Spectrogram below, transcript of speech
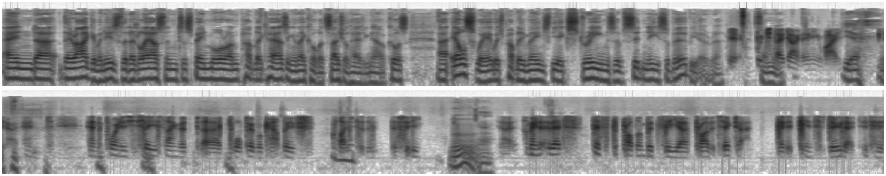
And uh, their argument is that it allows them to spend more on public housing, and they call it social housing now, of course, uh, elsewhere, which probably means the extremes of Sydney suburbia. Uh, Yeah, which somewhere. they don't anyway. Yeah. You know, and and the point is, you see, you're saying that uh, poor people can't live close to the, the city. Mm. Yeah. You know, I mean, that's that's the problem with the uh, private sector that it tends to do that. It has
